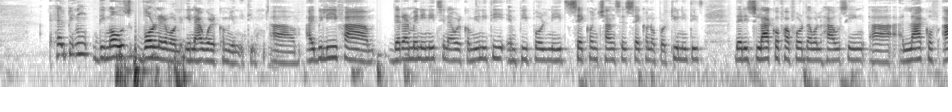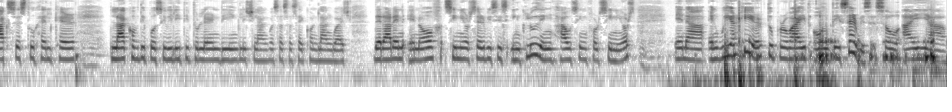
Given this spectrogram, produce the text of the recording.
helping the most vulnerable in our community. Um, I believe um, there are many needs in our community, and people need second chances, second opportunities. There is lack of affordable housing, uh, a lack of access to healthcare, lack of the possibility to learn the English language as a second language. There aren't enough senior services, including housing for seniors, and uh, and we are here to provide all these services. So I. Uh,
